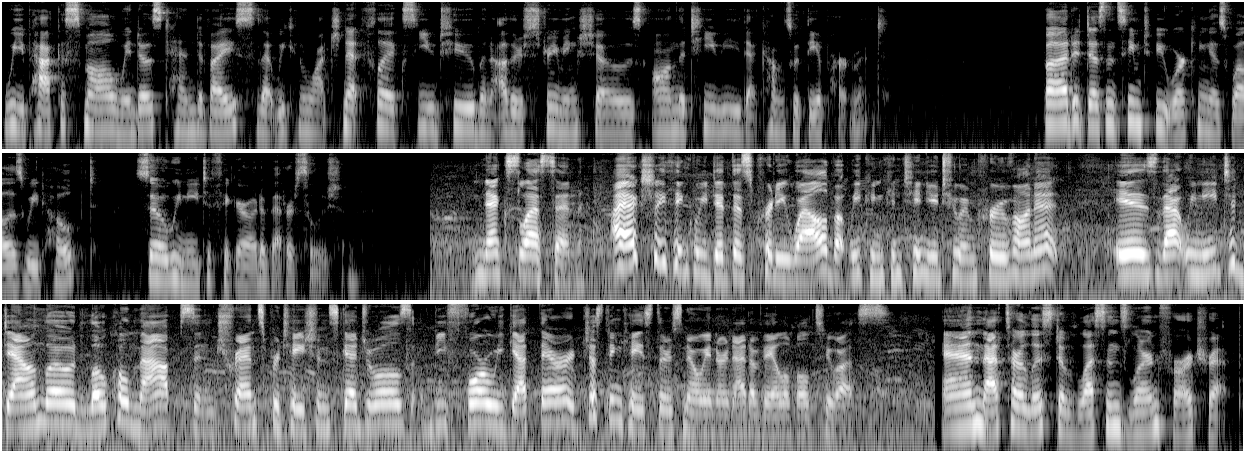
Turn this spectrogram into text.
We pack a small Windows 10 device so that we can watch Netflix, YouTube, and other streaming shows on the TV that comes with the apartment. But it doesn't seem to be working as well as we'd hoped, so we need to figure out a better solution. Next lesson. I actually think we did this pretty well, but we can continue to improve on it is that we need to download local maps and transportation schedules before we get there, just in case there's no internet available to us. And that's our list of lessons learned for our trip.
